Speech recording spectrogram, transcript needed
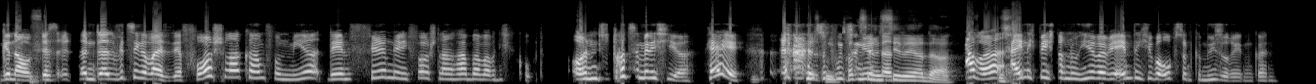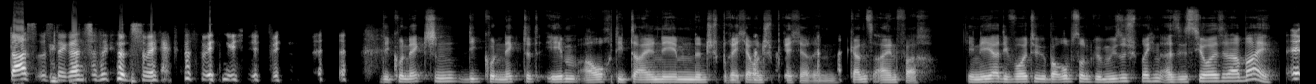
Genau, das, und äh, witzigerweise, der Vorschlag kam von mir, den Film, den ich vorgeschlagen habe, habe aber nicht geguckt. Und trotzdem bin ich hier. Hey! so Trotzdem funktioniert ist das. die Lea da. Aber eigentlich bin ich doch nur hier, weil wir endlich über Obst und Gemüse reden können. Das ist der ganze und Zweck, weswegen ich hier bin. Die Connection, die connectet eben auch die teilnehmenden Sprecher und Sprecherinnen. Ganz einfach. Die Nea, die wollte über Obst und Gemüse sprechen, also ist sie heute dabei. Äh,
